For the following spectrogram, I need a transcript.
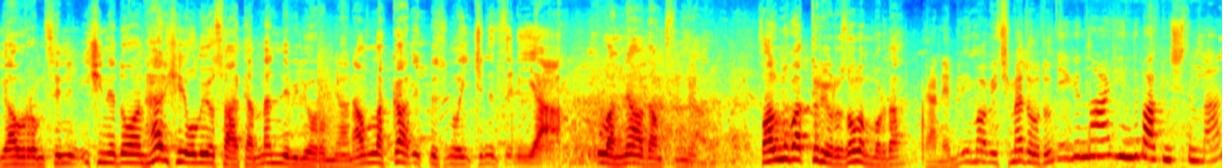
Yavrum senin içine doğan her şey oluyor zaten. Ben de biliyorum yani. Allah kahretmesin o içini seni ya. Ulan ne adamsın ya. Fal mı baktırıyoruz oğlum burada? Ya ne bileyim abi içime doğdu. İyi günler. Hindi bakmıştım ben.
